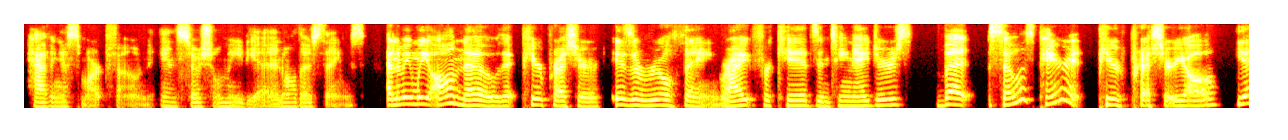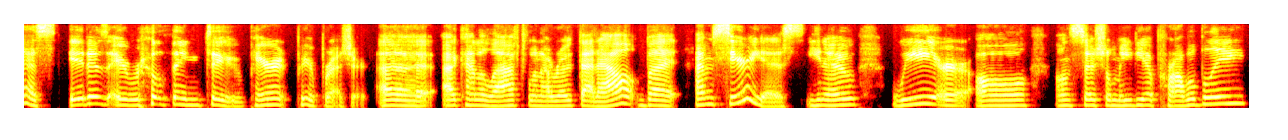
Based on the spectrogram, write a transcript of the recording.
having a smartphone and social media and all those things and I mean, we all know that peer pressure is a real thing, right? For kids and teenagers. But so is parent peer pressure, y'all. Yes, it is a real thing too. Parent peer pressure. Uh, I kind of laughed when I wrote that out, but I'm serious. You know, we are all on social media probably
